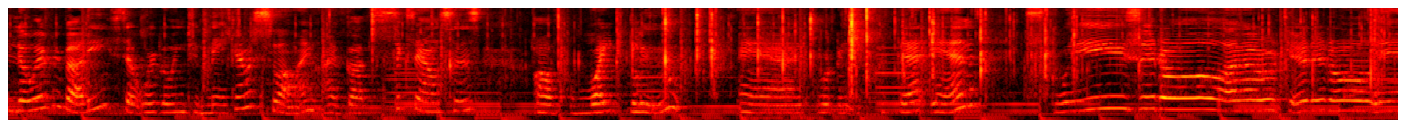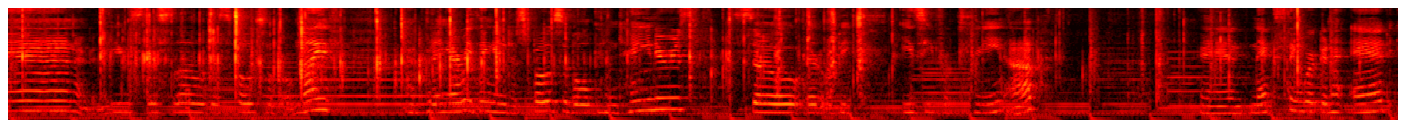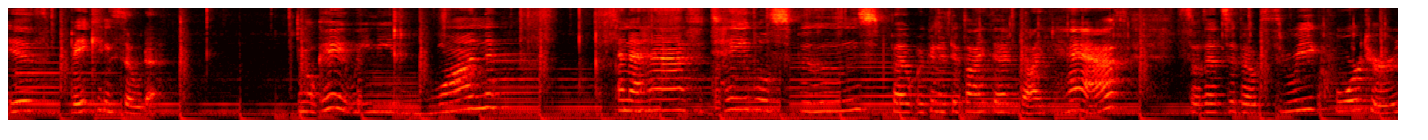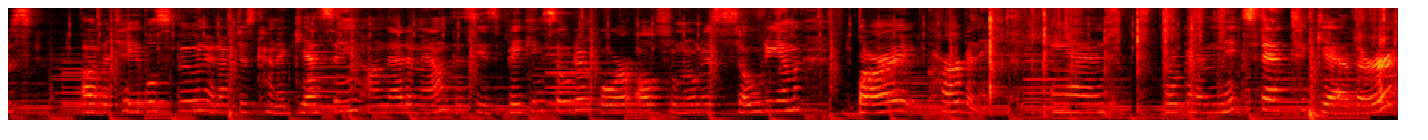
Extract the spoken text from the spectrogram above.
Hello everybody, so we're going to make our slime. I've got six ounces of white glue and we're going to put that in, squeeze it all out, get it all in. I'm going to use this little disposable knife. I'm putting everything in disposable containers so it'll be easy for clean up. And next thing we're gonna add is baking soda. Okay, we need one and a half tablespoons, but we're gonna divide that by half. So that's about three quarters of a tablespoon, and I'm just kind of guessing on that amount. This is baking soda, or also known as sodium bicarbonate. And we're gonna mix that together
